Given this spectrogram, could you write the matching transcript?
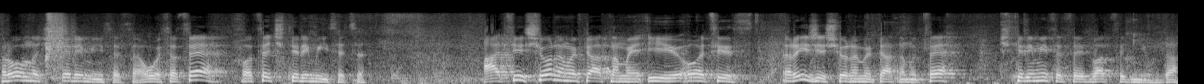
ровно 4 місяці. Ось оце, оце 4 місяці. А ці з чорними п'ятнами і оці рижі з чорними п'ятнами це 4 місяці і 20 днів. Да.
